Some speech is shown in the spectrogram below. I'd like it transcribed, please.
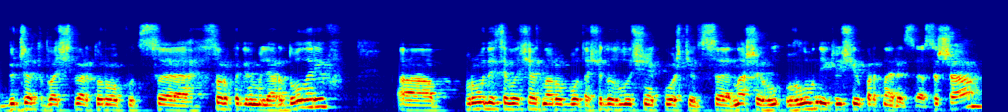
бюджету 2024 року це 41 мільярд доларів. Проводиться величезна робота щодо залучення коштів. Це наші гол- головні ключові партнери. Це США.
